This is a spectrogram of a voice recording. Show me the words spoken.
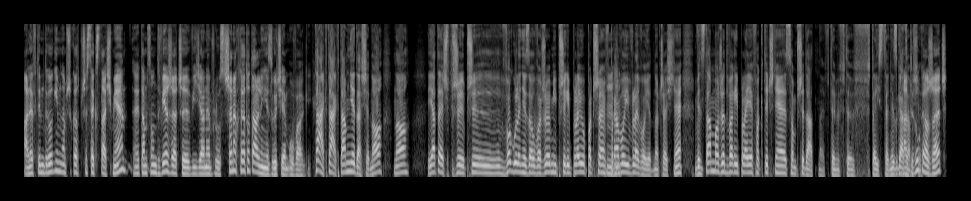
ale w tym drugim, na przykład przy sekstaśmie, tam są dwie rzeczy widziane w lustrze, na które totalnie nie zwróciłem uwagi. Tak, tak, tam nie da się, no, no. Ja też przy, przy, w ogóle nie zauważyłem i przy replayu patrzyłem w mhm. prawo i w lewo jednocześnie, więc tam może dwa replaye faktycznie są przydatne w, tym, w, te, w tej scenie, zgadzam się. A druga się. rzecz,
